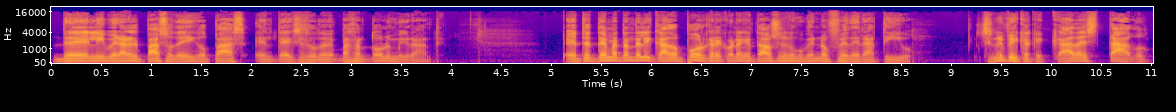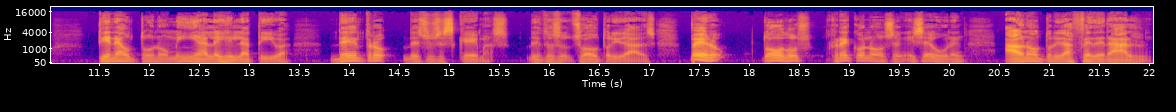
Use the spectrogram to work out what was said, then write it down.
de liberar el paso de Eagle Pass en Texas, donde pasan todos los inmigrantes. Este tema es tan delicado porque recuerden que Estados Unidos es un gobierno federativo. Significa que cada estado tiene autonomía legislativa dentro de sus esquemas, dentro de sus, autoridades. Pero todos reconocen y se unen a una autoridad federal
